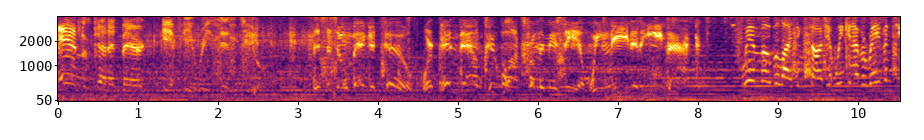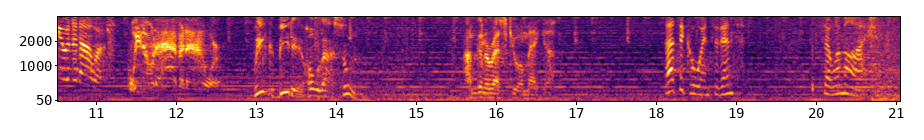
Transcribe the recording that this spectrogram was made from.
and Lieutenant Baird if he resists you. This is Omega 2. We're pinned down two blocks from the museum. We need an evac. We're mobilizing, Sergeant. We can have a Raven to you in an hour. We don't have an hour. We could be there a whole lot sooner. I'm gonna rescue Omega. That's a coincidence. So am I.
